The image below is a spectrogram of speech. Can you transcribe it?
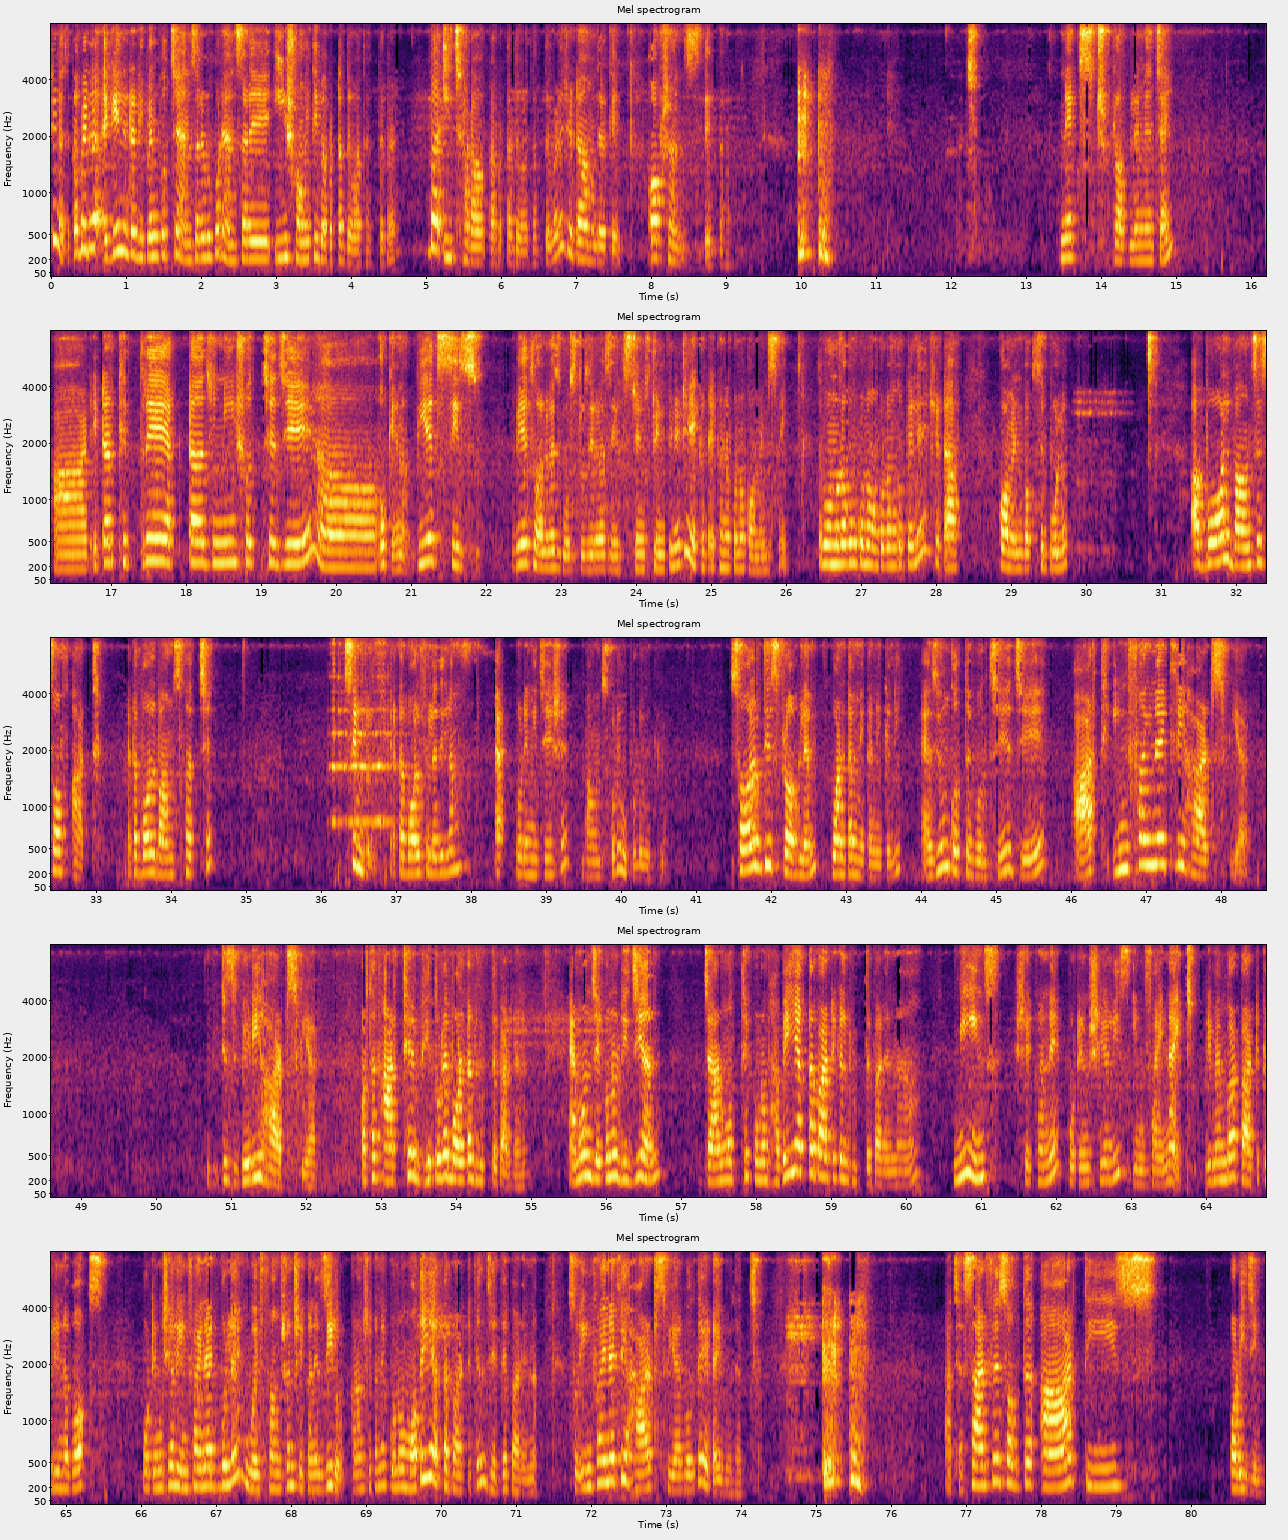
ঠিক আছে? তবে এটা এগেইন এটা ডিপেন্ড করছে অ্যান্সারের উপর। অ্যান্সারে ই সমিতি ব্যাপারটা দেওয়া থাকতে পারে। বা ই ছাড়াও ব্যাপারটা দেওয়া থাকতে পারে, সেটা আমাদেরকে অপশনস দেখতে হবে। নেক্সট প্রবলেমে যাই। আর এটার ক্ষেত্রে একটা জিনিস হচ্ছে যে ওকে না V x is V x always goes to zero as x tends to infinity এখানে এখানে কোনো কমেন্টস নেই। তবে অন্যরকম কোনো অঙ্ক টঙ্ক পেলে সেটা কমেন্ট বক্সে বলো। আ বল বাউন্সেস অফ আর্থ একটা বল বাউন্স খাচ্ছে। সিম্পল একটা বল ফেলে দিলাম ট্যাপ করে নিচে এসে বাউন্স করে উপরে উঠল solve this problem quantum mechanically assume করতে বলছে যে earth infinitely hard sphere it is very hard sphere অর্থাৎ আর্থের ভেতরে বলটা ঢুকতে পারবে না। এমন যে কোনো রিজিয়ান যার মধ্যে কোনোভাবেই একটা পার্টিকেল ঢুকতে পারে না মিনস সেখানে potential is infinite remember particle in a box potential infinite বলে ওয়েভ ফাংশন সেখানে জিরো কারণ সেখানে কোনো মতেই একটা পার্টিকেল যেতে পারে না। সো ইনফাইনাইটলি হার্ড স্ফিয়ার বলতে এটাই বোঝাচ্ছে। আচ্ছা surface of the earth is origin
